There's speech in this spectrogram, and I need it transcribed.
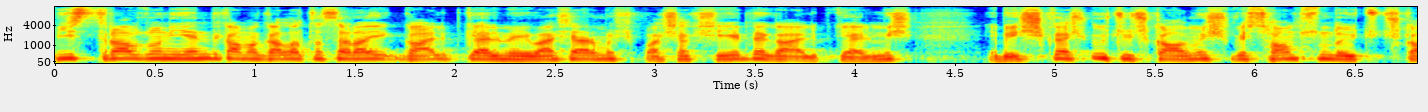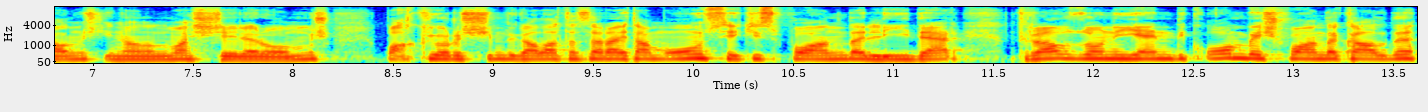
Biz Trabzon'u yendik ama Galatasaray galip gelmeyi başarmış. Başakşehir de galip gelmiş. E Beşiktaş 3-3 kalmış ve Samsun'da 3-3 kalmış. İnanılmaz şeyler olmuş. Bakıyoruz şimdi Galatasaray tam 18 puanda lider. Trabzon'u yendik 15 puanda kaldı.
